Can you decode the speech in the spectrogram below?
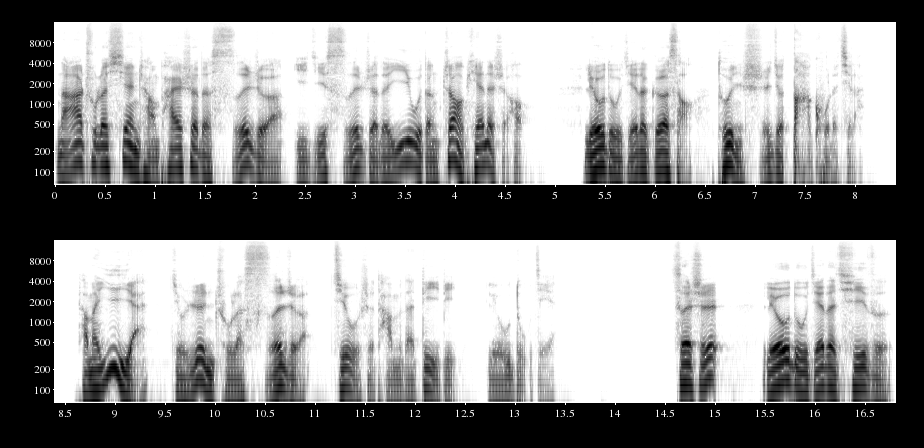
拿出了现场拍摄的死者以及死者的衣物等照片的时候，刘笃杰的哥嫂顿时就大哭了起来。他们一眼就认出了死者就是他们的弟弟刘笃杰。此时，刘笃杰的妻子。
